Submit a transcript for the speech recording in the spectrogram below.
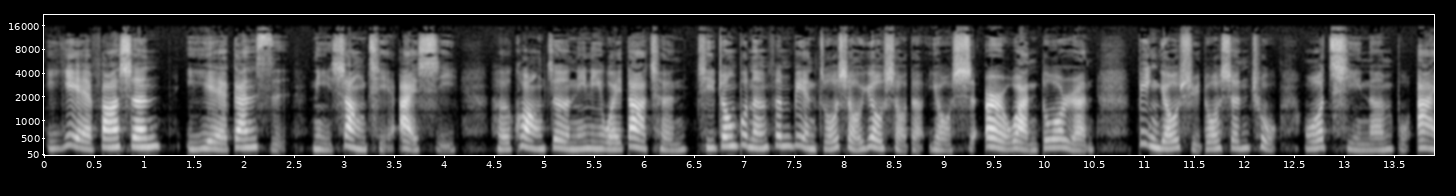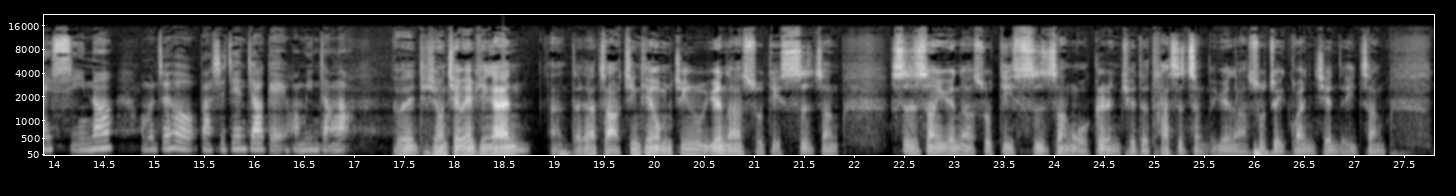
一夜发生，一夜干死，你尚且爱惜。何况这尼尼为大臣，其中不能分辨左手右手的有十二万多人，并有许多牲畜，我岂能不爱惜呢？”我们最后把时间交给黄斌长老。各位弟兄姐妹平安啊！大家早，今天我们进入约拿书第四章。事实上，约拿书第四章，我个人觉得它是整个约拿书最关键的一章。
